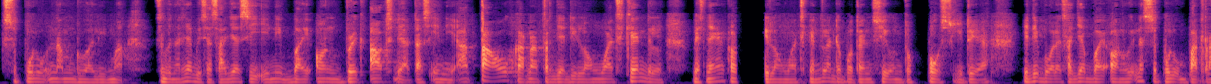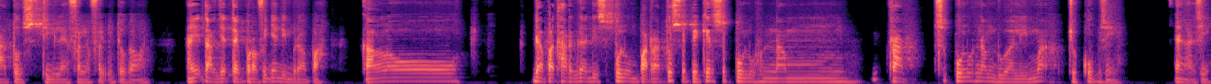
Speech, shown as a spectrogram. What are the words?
10625. Sebenarnya bisa saja sih ini buy on breakout di atas ini atau karena terjadi long white candle. Biasanya kalau di long white candle ada potensi untuk post gitu ya. Jadi boleh saja buy on weakness 10400 di level-level itu kawan. Ini target take profitnya di berapa? Kalau dapat harga di 10400 saya pikir 106 10625 cukup sih. Ya nggak sih?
